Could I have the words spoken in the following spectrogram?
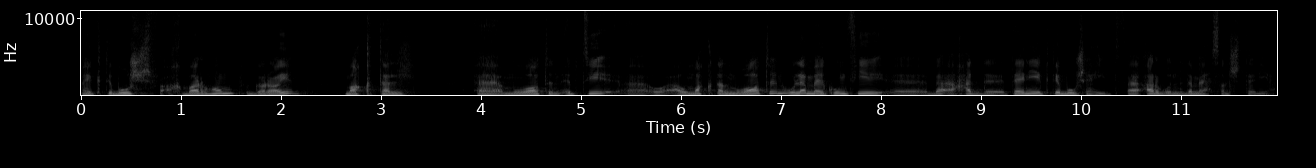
ما يكتبوش في أخبارهم في الجرايد مقتل مواطن قبطي أو مقتل مواطن ولما يكون في بقى حد تاني يكتبه شهيد. فأرجو إن ده ما يحصلش تاني يعني.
